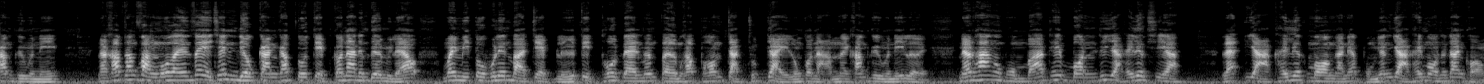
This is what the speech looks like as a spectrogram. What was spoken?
ค่ำคืนวันนี้นะครับทางฝั่งโมราเลนเซ่เช่นเดียวกันครับตัวเจ็บก็น่าเดิมๆอยู่แล้ว ไม่มีตัวผู้เล่นบาดเจ็บ หรือติดโทษแบนเพิ่มเติมครับพร้อมจัดชุดใหญ่ลงสนามในค่ำคืนวันนี้เลยแนวทางของผมบาสเทพบอลที่อยากให้เลือกเชียร์และอยากให้เลือกมองกันเนี่ยผมยังอยากให้มองทางด้านของ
